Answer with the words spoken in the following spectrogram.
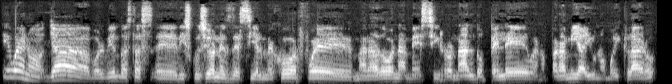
Y bueno, ya volviendo a estas eh, discusiones de si el mejor fue Maradona, Messi, Ronaldo, Pelé, bueno, para mí hay uno muy claro,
